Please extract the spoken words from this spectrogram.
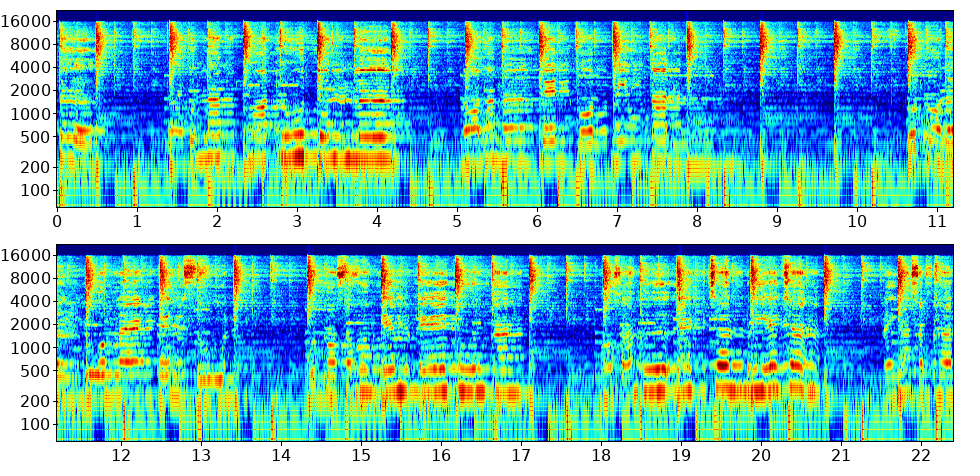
เตอร์ได้ผลลัพธ์พอรู้จนเลอนอนละเมอเป็นกฎนิว ฎข้อหนึ่งรวมแรงเป็นศูนย์กฎข้อสอง MA คูณกัน ข้อสามคือ Action Reaction ในยาสำคัญ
